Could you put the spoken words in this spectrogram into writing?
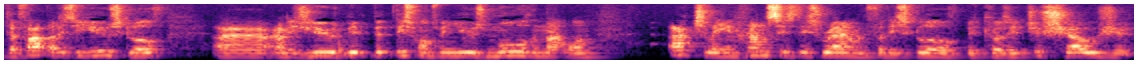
the fact that it's a used glove uh, and it's used, but this one's been used more than that one actually enhances this round for this glove because it just shows you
